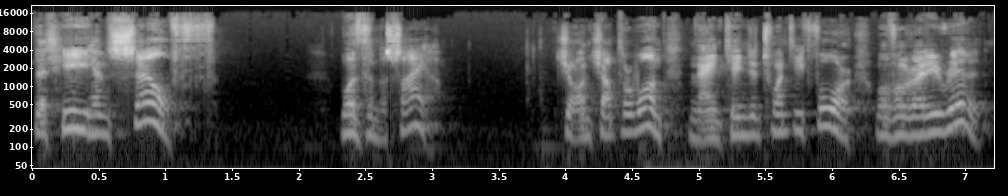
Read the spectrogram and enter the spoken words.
that he himself was the Messiah. John chapter 1, 19 to 24. We've already read it.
